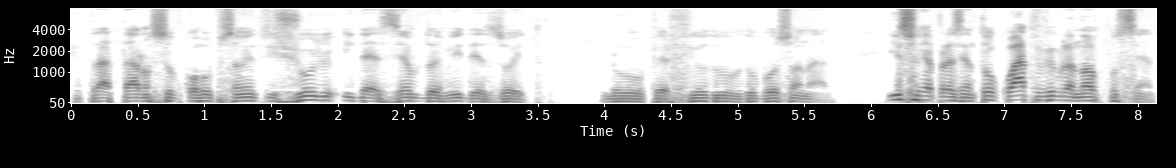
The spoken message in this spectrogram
que trataram sobre corrupção entre julho e dezembro de 2018 no perfil do, do Bolsonaro. Isso representou 4,9%.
